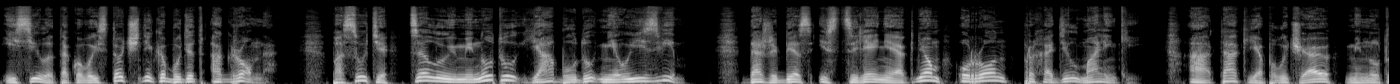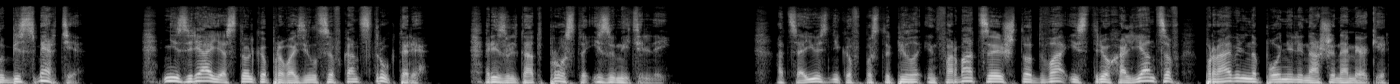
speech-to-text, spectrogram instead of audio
и сила такого источника будет огромна. По сути, целую минуту я буду неуязвим. Даже без исцеления огнем урон проходил маленький. А так я получаю минуту бессмертия. Не зря я столько провозился в конструкторе. Результат просто изумительный. От союзников поступила информация, что два из трех альянсов правильно поняли наши намеки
